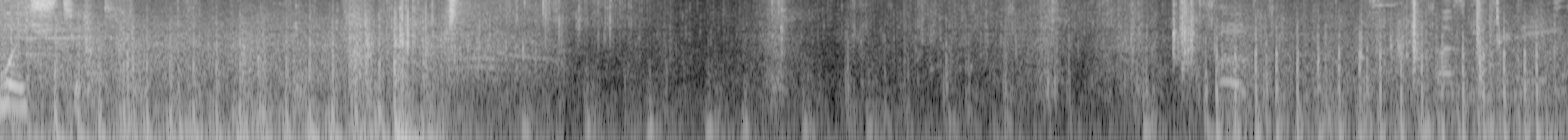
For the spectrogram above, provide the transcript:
Wasted. Cluster grenade.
